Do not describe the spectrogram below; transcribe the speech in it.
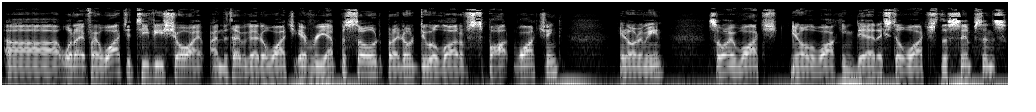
Uh, when I, if I watch a TV show, I, I'm the type of guy to watch every episode, but I don't do a lot of spot watching. You know what I mean? So I watch, you know, The Walking Dead. I still watch The Simpsons,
